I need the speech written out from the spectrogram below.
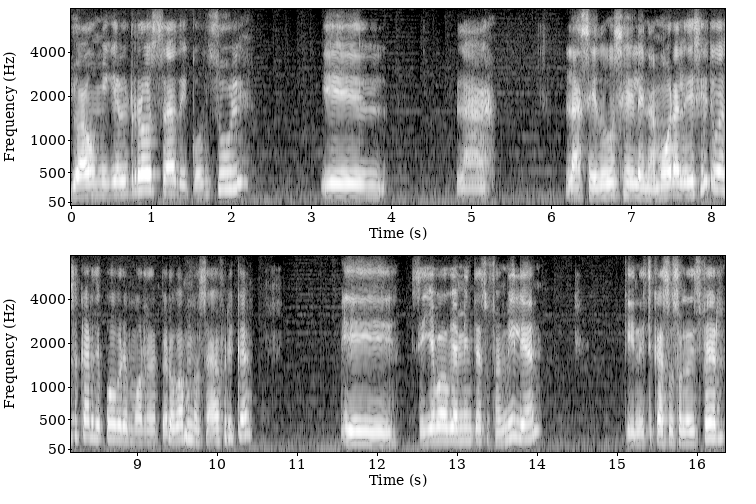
Joao Miguel Rosa de Consul la, la seduce, la enamora, le dice, te voy a sacar de pobre morra, pero vámonos a África. se lleva obviamente a su familia, que en este caso solo es Fer.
